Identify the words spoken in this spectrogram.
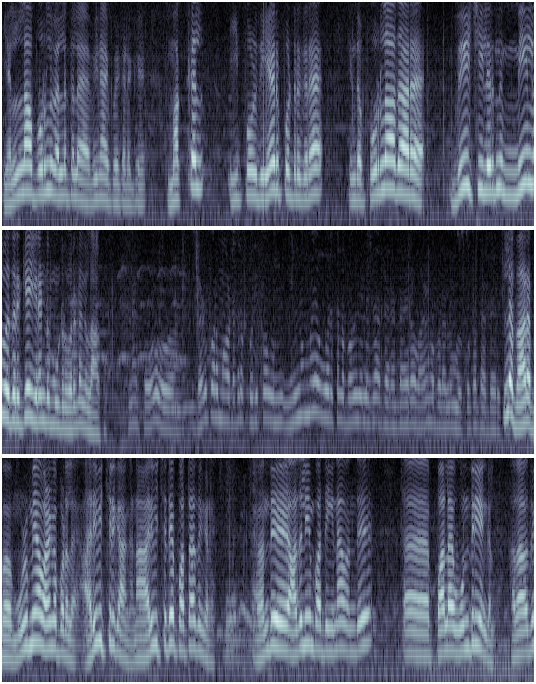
எல்லா பொருளும் வெள்ளத்தில் வீணாகி போய் கிடக்கு. மக்கள் இப்பொழுது ஏற்பட்டிருக்கிற இந்த பொருளாதார வீழ்ச்சியிலிருந்து மீள்வதற்கே இரண்டு மூன்று வருடங்கள் ஆகும். இப்போது விழுப்புரம் மாவட்டத்தில் குறிப்பாக இன்னுமே ஒரு சில பகுதிகளுக்கு அந்த ரெண்டாயிரம் வழங்கப்படலும் ஒரு குற்றச்சாட்டு இல்லை வர இப்போ முழுமையாக வழங்கப்படலை. அறிவிச்சிருக்காங்க. நான் அறிவிச்சதே பத்தாதுங்கிறேன். வந்து அதுலேயும் பார்த்தீங்கன்னா வந்து பல ஒன்றியங்கள் அதாவது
